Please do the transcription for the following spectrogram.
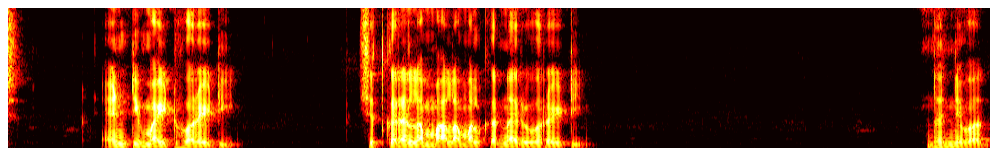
अँटीमाईट व्हरायटी शेतकऱ्यांना मालामाल करणारी व्हरायटी धन्यवाद.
